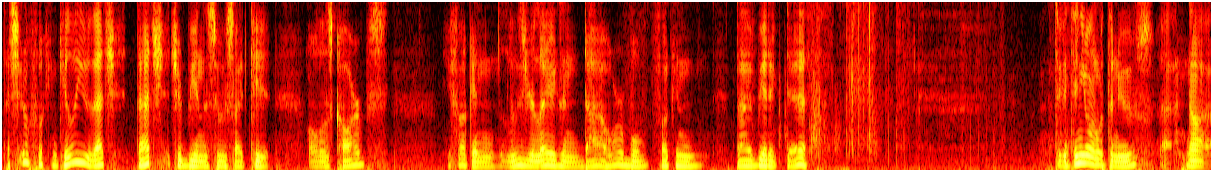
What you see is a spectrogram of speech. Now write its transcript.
that shit'll fucking kill you. That shit that shit should be in the suicide kit. All those carbs. You fucking lose your legs and die a horrible fucking diabetic death. To continue on with the news, uh, now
